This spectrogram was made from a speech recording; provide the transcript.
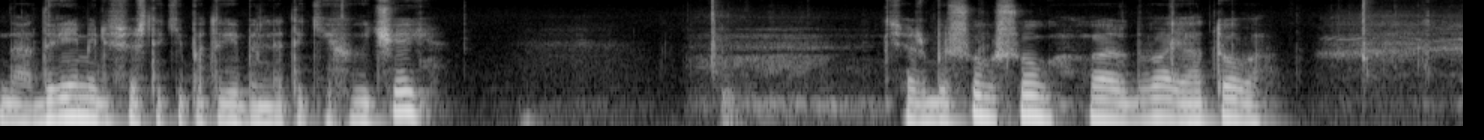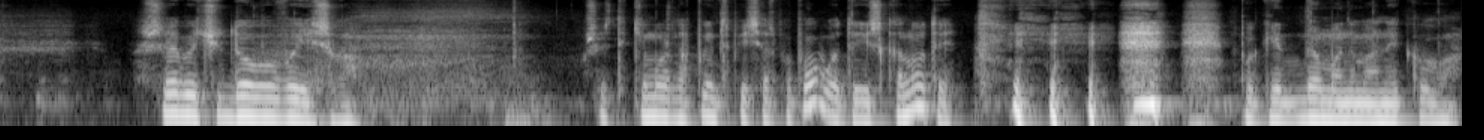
Да, дремель все ж таки потрібен для таких речей. Зараз би шур-шур, раз, два і готово. Ще би чудово вийшло. Щось таке можна, в принципі, зараз спробувати і поки вдома нема нікого.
